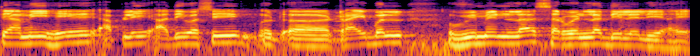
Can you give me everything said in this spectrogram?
ते आम्ही हे आपली आदिवासी ट्रायबल विमेनला सर्वांना दिलेली आहे.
